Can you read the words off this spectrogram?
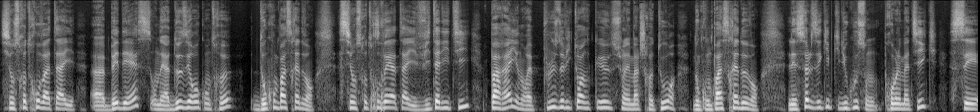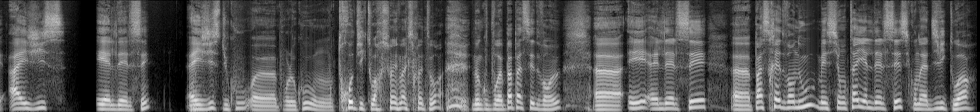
Si on se retrouve à taille euh, BDS, on est à 2-0 contre eux, donc on passerait devant. Si on se retrouvait à taille Vitality, pareil, on aurait plus de victoires que sur les matchs retour, donc on passerait devant. Les seules équipes qui du coup sont problématiques, c'est Aegis et LDLC. Aegis, du coup, euh, pour le coup, ont trop de victoires sur les matchs retour, donc on pourrait pas passer devant eux. Euh, et LDLC euh, passerait devant nous, mais si on taille LDLC, c'est qu'on est à 10 victoires.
